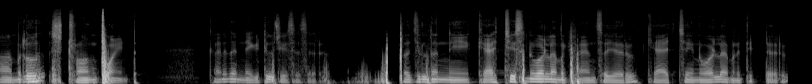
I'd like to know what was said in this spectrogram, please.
ఆమెలో స్ట్రాంగ్ పాయింట్. కానీ దాన్ని నెగిటివ్ చేసేసారు ప్రజలు దాన్ని క్యాచ్ చేసిన వాళ్ళు ఆమెకి ఫ్యాన్స్ అయ్యారు. క్యాచ్ చేయని వాళ్ళు ఆమెను తిట్టారు.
